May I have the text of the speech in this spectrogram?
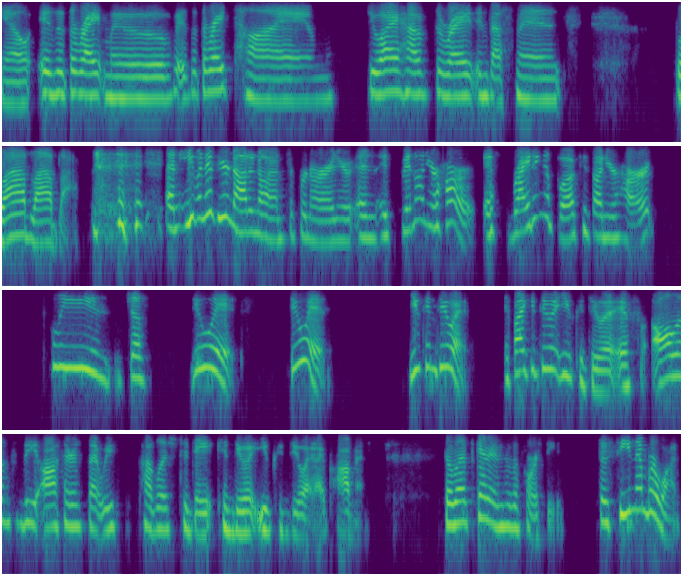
you know, is it the right move? Is it the right time? Do I have the right investments? Blah blah blah and even if you're not an entrepreneur and you're and it's been on your heart if writing a book is on your heart please just do it do it. You can do it. If I could do it, you could do it. If all of the authors that we've published to date can do it, you can do it. I promise. So let's get into the four C's. So C number one,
